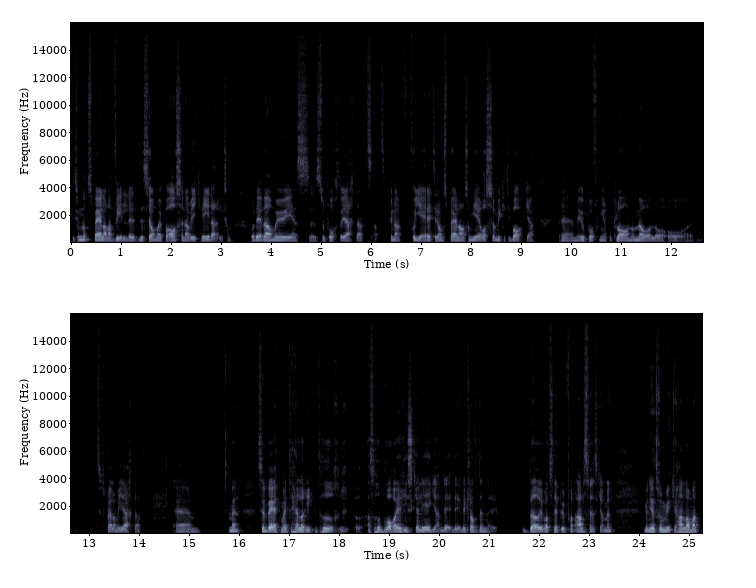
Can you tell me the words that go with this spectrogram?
liksom något spelarna vill. Det, det såg man ju på AC när vi gick vidare. Liksom. Och det värmer ju i ens eh, supporterhjärta att, att kunna få ge det till de spelarna som ger oss så mycket tillbaka. Eh, med uppoffringar på plan och mål och, och spelar med hjärtat. Eh, men sen vet man inte heller riktigt hur, alltså hur bra är ryska ligan? Det, det, det är klart att den bör ju vara ett snäpp upp från allsvenskan, men men jag tror mycket handlar om att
